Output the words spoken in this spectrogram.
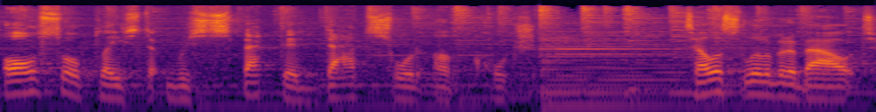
also a place that respected that sort of culture. Tell us a little bit about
